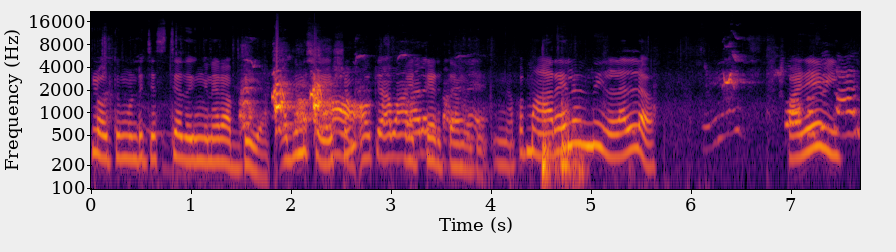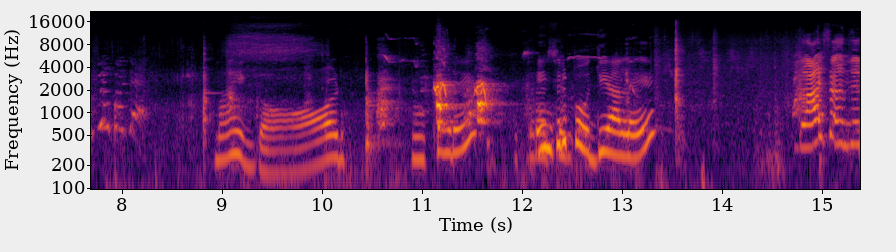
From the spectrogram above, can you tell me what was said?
ക്ലോത്തും കൊണ്ട് ജസ്റ്റ് അത് ഇങ്ങനെ റബ്ബ് ചെയ്യാം. അതിനുശേഷം ശേഷം വെട്ടെടുത്താൽ മതി. അപ്പൊ മാറയിലൊന്നും ഇല്ലല്ലോ. പഴയ മൈ ഗോഡ് നോക്കിവിടെ എന്തൊരു പൊതിയാലേ ഗായ്സ് അങ്ങനെ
